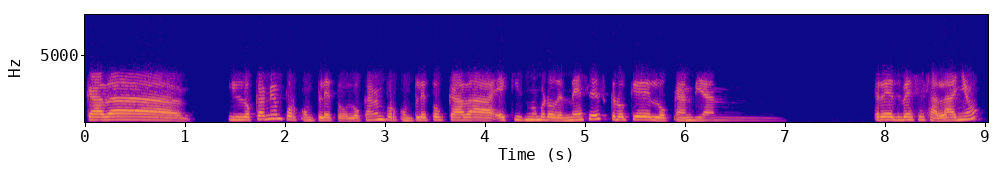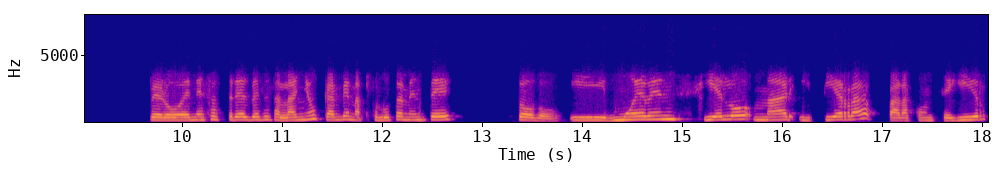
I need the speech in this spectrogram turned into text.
cada, y lo cambian por completo, lo cambian por completo cada X número de meses, creo que lo cambian tres veces al año, pero en esas tres veces al año cambian absolutamente todo y mueven cielo, mar y tierra para conseguir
